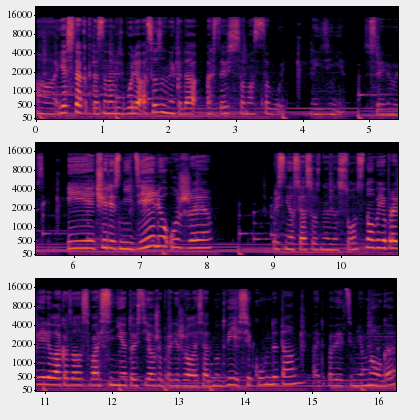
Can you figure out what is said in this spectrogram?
А, я всегда как-то становлюсь более осознанной, когда остаюсь сама с собой, наедине, со своими мыслями. И через неделю уже приснился осознанный сон. Снова я проверила, оказалось во сне, то есть я уже продержалась одну-две секунды там, а это, поверьте мне, много.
